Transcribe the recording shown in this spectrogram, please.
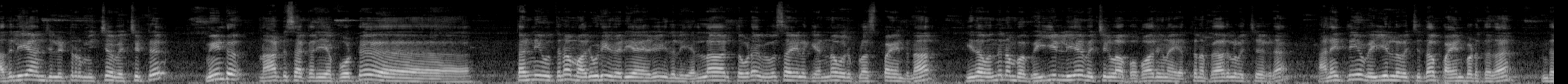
அதுலேயே அஞ்சு லிட்டர் மிச்சம் வச்சுட்டு மீண்டும் நாட்டு சர்க்கரையை போட்டு தண்ணி ஊற்றினா மறுபடியும் ரெடி ஆகிடும் இதில் எல்லாத்த விட விவசாயிகளுக்கு என்ன ஒரு ப்ளஸ் பாயிண்ட்னா இதை வந்து நம்ம வெயில்லையே வச்சுக்கலாம். இப்போ பாருங்கள் நான் எத்தனை பேரில் வச்சுருக்கிறேன். அனைத்தையும் வெயிலில் வச்சு தான் பயன்படுத்துகிறேன் இந்த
